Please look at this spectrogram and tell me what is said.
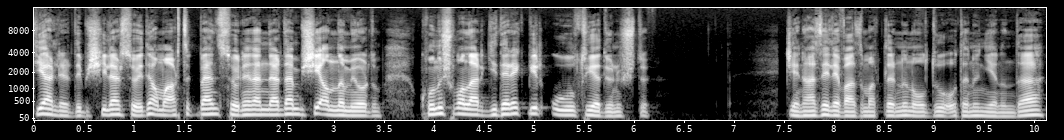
Diğerleri de bir şeyler söyledi ama artık ben söylenenlerden bir şey anlamıyordum. Konuşmalar giderek bir uğultuya dönüştü. Cenaze levazımatlarının olduğu odanın yanında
